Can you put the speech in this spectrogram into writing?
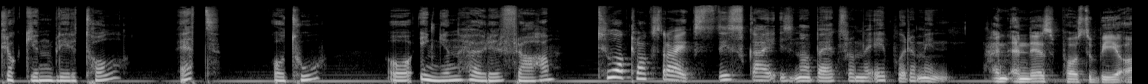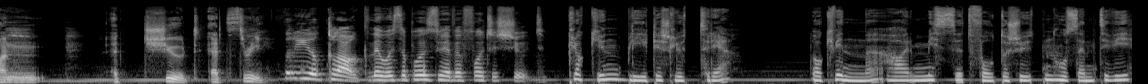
Klokken blir tolv, ett og to, og ingen hører fra ham. Two o'clock strikes. This guy is not back from the airport. I mean, And and they're supposed to be on a shoot at three. three o'clock. They were supposed to have a photo shoot. Klokken blir til slutt tre, og kvinnene har misset fotoshooten hos MTV.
